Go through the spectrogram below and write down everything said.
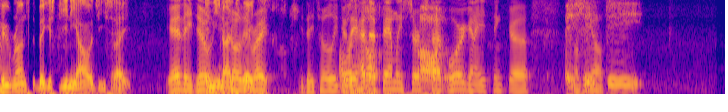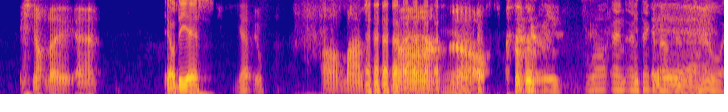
who runs the biggest genealogy site. Yeah, they do. In the You're United totally States. right. They totally do. Oh, they had no. that familysearch.org, and I think uh, Is something it else. the? It's not the. Uh, LDS. yep. oh man, man, no. Well, and, and think about this too.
